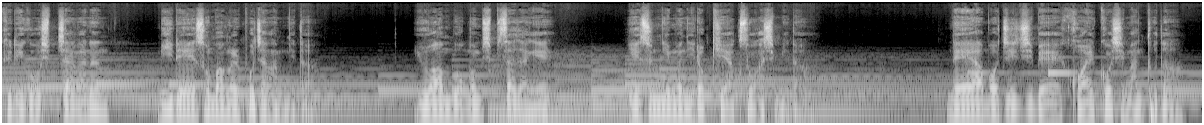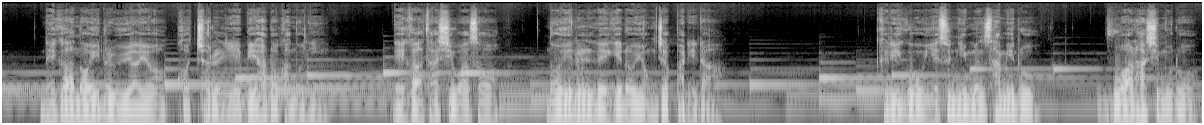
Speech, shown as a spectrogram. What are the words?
그리고 십자가는 미래의 소망을 보장합니다. 요한복음 14장에 예수님은 이렇게 약속하십니다. 내 아버지 집에 거할 것이 많도다. 내가 너희를 위하여 거처를 예비하러 가노니 내가 다시 와서 너희를 내게로 영접하리라. 그리고 예수님은 3일 후 부활하심으로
